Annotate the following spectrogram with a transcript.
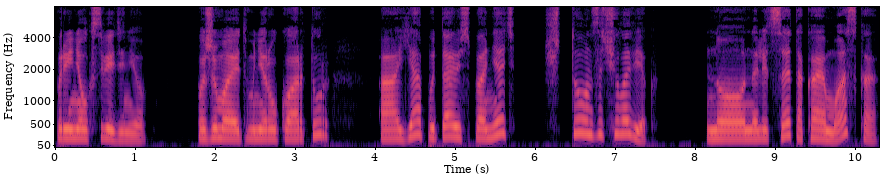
Принял к сведению. Пожимает мне руку Артур, а я пытаюсь понять, что он за человек. Но на лице такая маска,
